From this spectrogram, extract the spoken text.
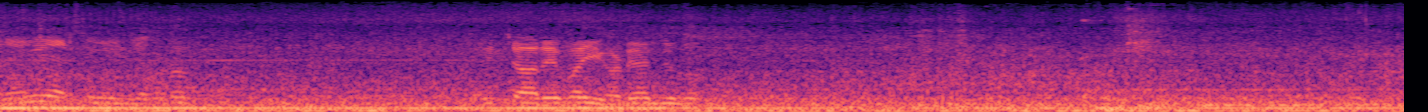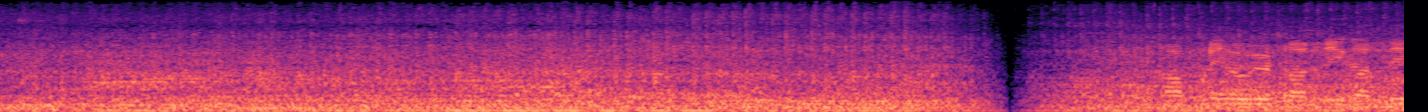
ਇਹ ਵੀ 855 ਖੜਾ ਇਹ ਚਾਰੇ ਭਾਈ ਖੜੇ ਜਦੋਂ। ਆਪਣੇ ਹੋ ਗਈ ਟਰਾਲੀ ਖਾਲੀ।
